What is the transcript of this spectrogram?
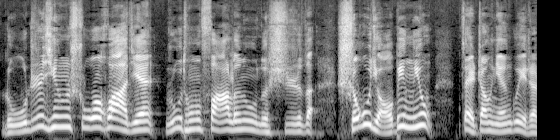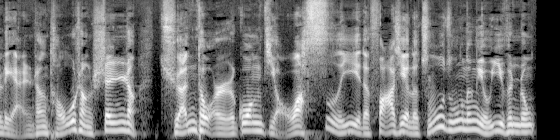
鲁智清说话间如同发了怒的狮子，手脚并用，在张年贵这脸上、头上、身上，拳头、耳光、脚啊，肆意的发泄了，足足能有一分钟。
